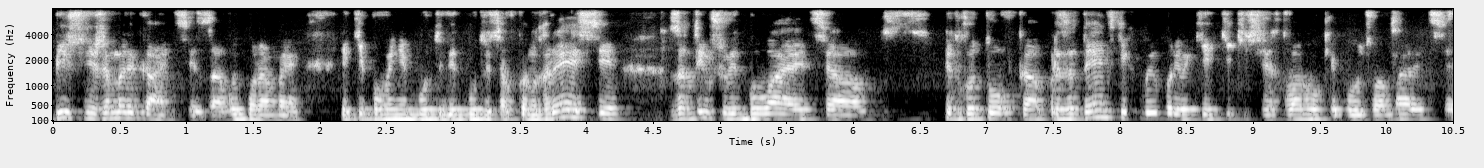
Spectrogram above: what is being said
більш ніж американці за виборами, які повинні бути відбутися в конгресі, за тим, що відбувається підготовка президентських виборів, які тільки через два роки будуть в Америці,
